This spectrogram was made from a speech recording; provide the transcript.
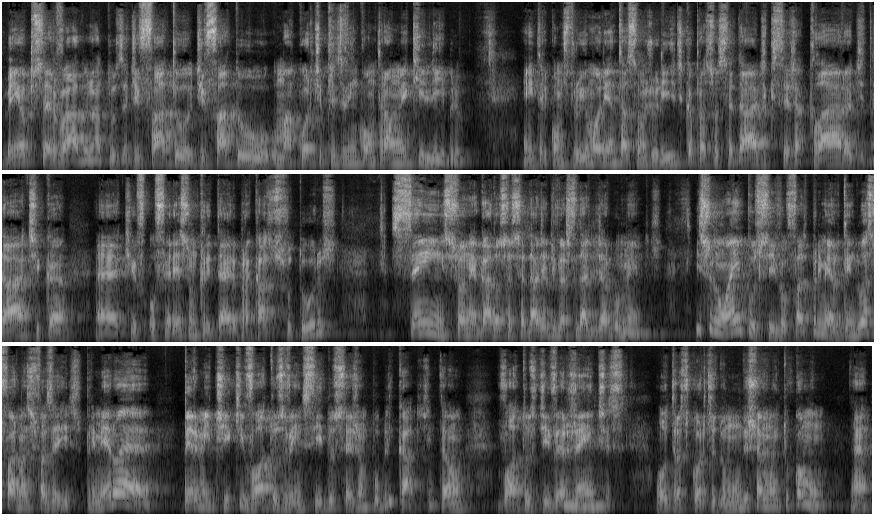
Bem observado, Natuza. De fato, de fato, uma corte precisa encontrar um equilíbrio entre construir uma orientação jurídica para a sociedade que seja clara, didática, é, que ofereça um critério para casos futuros, sem sonegar da sociedade a diversidade de argumentos. Isso não é impossível fazer. Primeiro, tem duas formas de fazer isso. Primeiro é permitir que votos vencidos sejam publicados. Então, votos divergentes. Outras cortes do mundo, isso é muito comum. Né?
